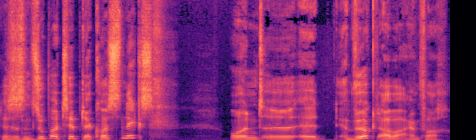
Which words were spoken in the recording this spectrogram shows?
das ist ein super Tipp, der kostet nichts und äh, äh, wirkt aber einfach.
